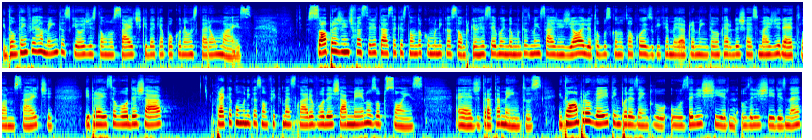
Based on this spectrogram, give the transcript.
Então, tem ferramentas que hoje estão no site que daqui a pouco não estarão mais só pra gente facilitar essa questão da comunicação, porque eu recebo ainda muitas mensagens de, olha, eu tô buscando tal coisa, o que, é melhor para mim, então eu quero deixar isso mais direto lá no site. E para isso eu vou deixar, para que a comunicação fique mais clara, eu vou deixar menos opções. É, de tratamentos. Então aproveitem, por exemplo, os elixir, os elixires, né?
